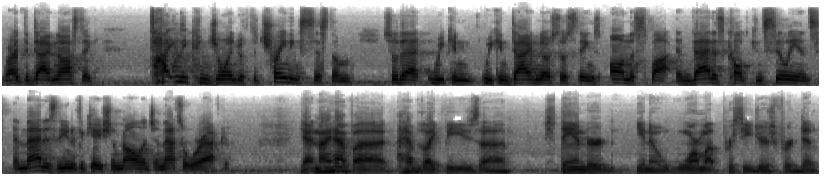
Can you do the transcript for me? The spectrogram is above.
right the diagnostic tightly conjoined with the training system so that we can we can diagnose those things on the spot. And that is called consilience and that is the unification of knowledge and that's what we're after. Yeah and i have uh, i have like these uh, standard, you know, warm up procedures for dead,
